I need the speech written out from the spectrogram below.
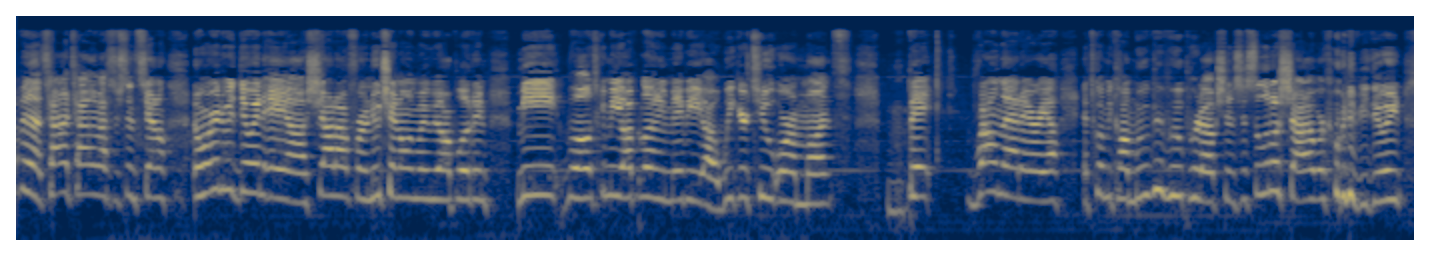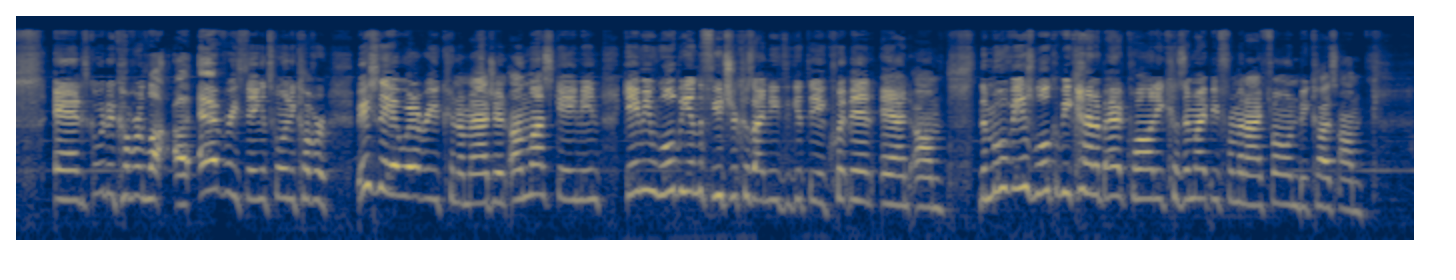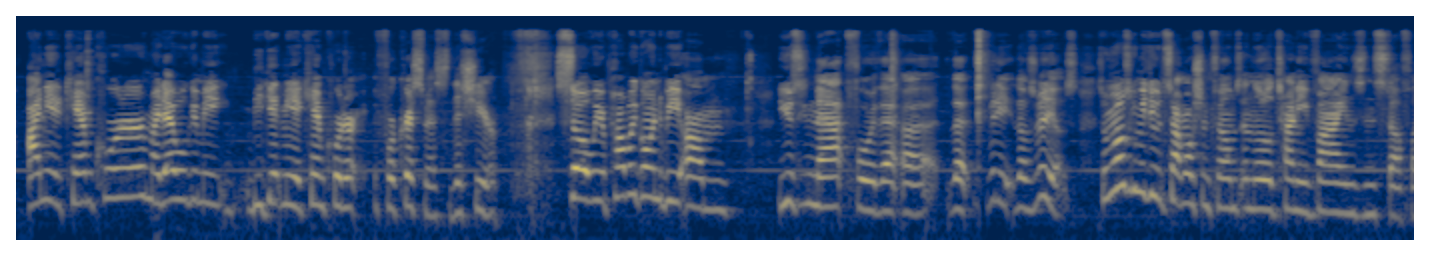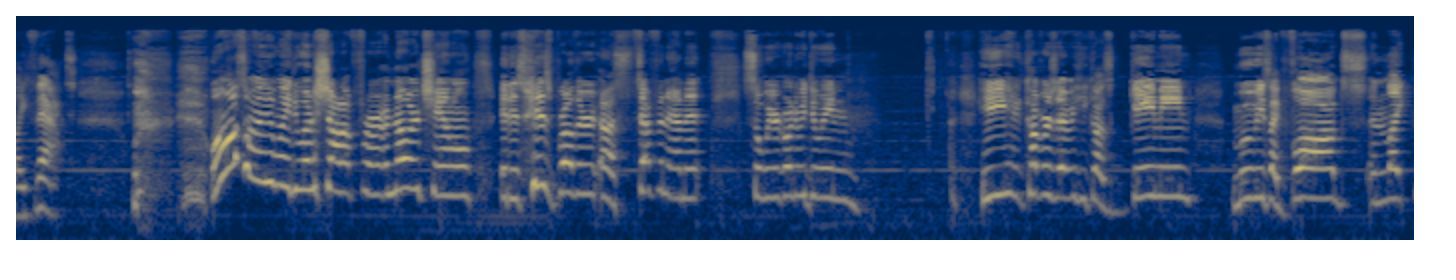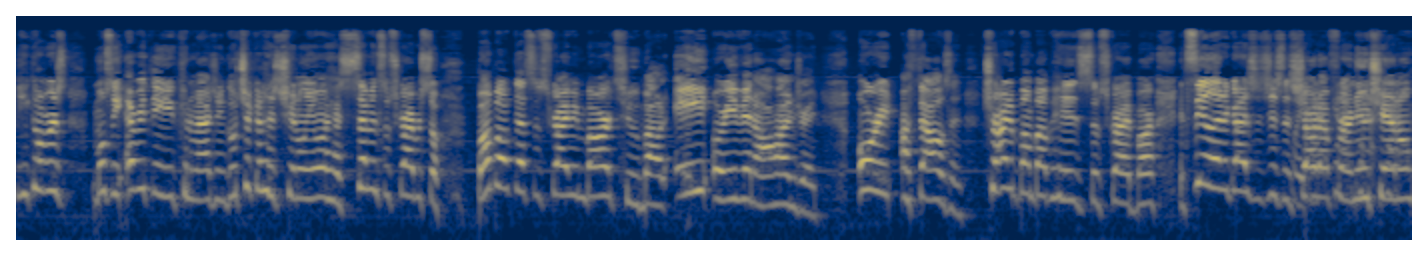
up in the Tyler, Tyler Masterson's channel, and we're going to be doing a uh, shout out for a new channel I'm going to be uploading. Me, well, it's going to be uploading maybe a week or two or a month. Ba around that area. It's going to be called Movie Poop Productions. Just a little shout out we're going to be doing. And it's going to cover uh, everything. It's going to cover basically whatever you can imagine, unless gaming. Gaming will be in the future because I need to get the equipment. And um, the movies will be kind of bad quality because it might be from an iPhone because um, I need a camcorder. My dad will give me be getting me a camcorder for Christmas this year. So we are probably going to be um using that for that uh, that video those videos. So we're also gonna be doing stop motion films and little tiny vines and stuff like that. well, also be doing a shout out for another channel. It is his brother, uh, Stephen Emmett. So we are going to be doing. He covers every. He covers gaming, movies like vlogs, and like he covers mostly everything you can imagine. Go check out his channel. He only has seven subscribers, so bump up that subscribing bar to about eight or even a hundred or a thousand. Try to bump up his subscribe bar. And see you later, guys. It's just a Wait, shout out for a new channel.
